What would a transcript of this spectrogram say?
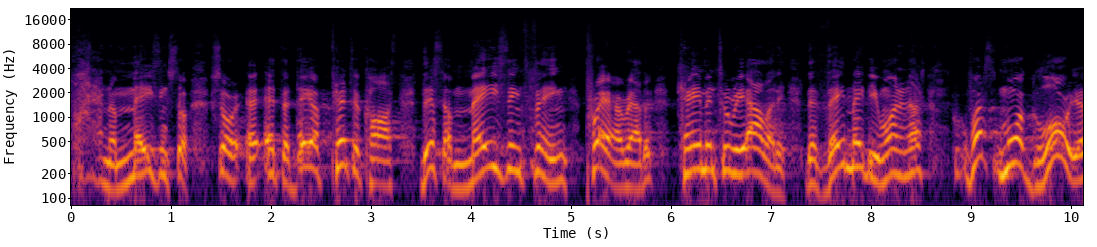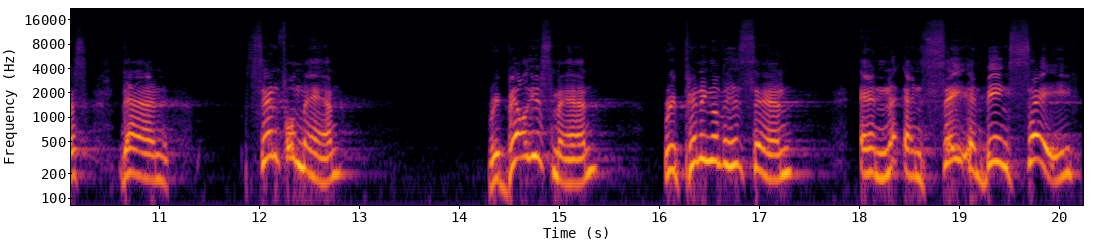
What an amazing story. So at the day of Pentecost, this amazing thing, prayer rather, came into reality that they may be one in us. What's more glorious than sinful man, rebellious man, repenting of his sin, and, and, and being saved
